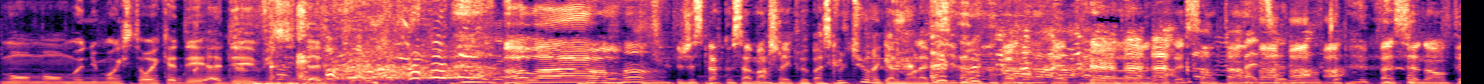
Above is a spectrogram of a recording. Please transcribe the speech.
mon, mon monument historique à des, à des. À des touristes. Oh waouh J'espère que ça marche avec le pass culture également. La visite doit vraiment être euh, intéressante. hein. Passionnante. Passionnante.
